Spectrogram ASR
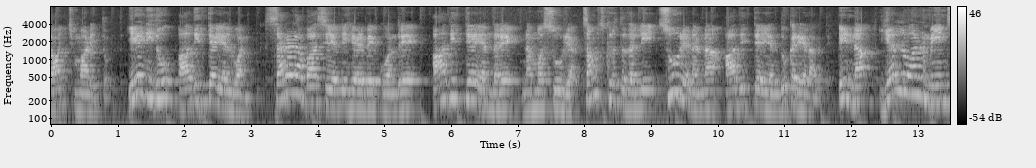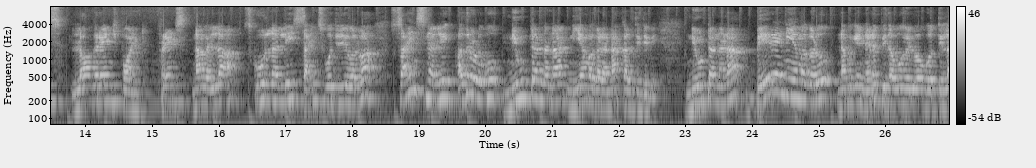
ಲಾಂಚ್ ಮಾಡಿತ್ತು. ಏನಿದು ಆದಿತ್ಯ ಎಲ್ ಒನ್? ಸರಳ ಭಾಷೆಯಲ್ಲಿ ಹೇಳಬೇಕು ಅಂದ್ರೆ ಆದಿತ್ಯ ಎಂದರೆ ನಮ್ಮ ಸೂರ್ಯ. ಸಂಸ್ಕೃತದಲ್ಲಿ ಸೂರ್ಯನನ್ನ ಆದಿತ್ಯ ಎಂದು ಕರೆಯಲಾಗುತ್ತೆ. ಇನ್ನ L one means long range point friends ನಾವೆಲ್ಲ ಸ್ಕೂಲ್ನಲ್ಲಿ ಸೈನ್ಸ್ ಓದಿದೀವಲ್ವಾ? ಸೈನ್ಸ್ನಲ್ಲಿ ಅದರೊಳಗೂ ನ್ಯೂಟನ್ನ ನಿಯಮಗಳನ್ನ ಕಲ್ತಿದ್ದೀವಿ. ನ್ಯೂಟನ್ನ ಬೇರೆ ನಿಯಮಗಳು ನಮಗೆ ನೆನಪಿದವೋ ಇಲ್ವೋ ಗೊತ್ತಿಲ್ಲ.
